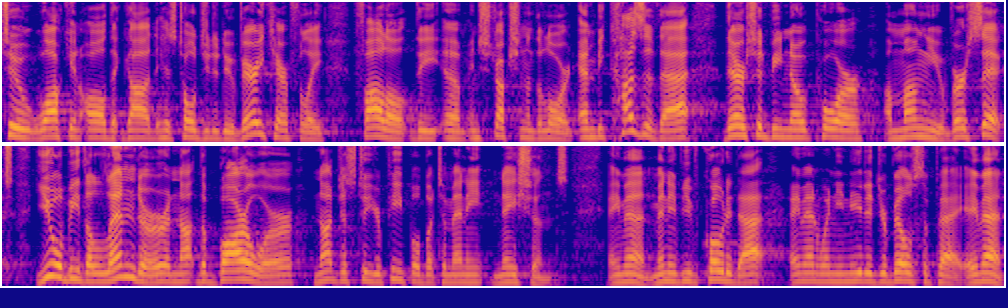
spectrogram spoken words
to walk in all that God has told you to do. Very carefully follow the um, instruction of the Lord. And because of that, there should be no poor among you. Verse 6 You will be the lender and not the borrower, not just to your people, but to many nations. Amen. Many of you have quoted that. Amen. When you needed your bills to pay. Amen.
